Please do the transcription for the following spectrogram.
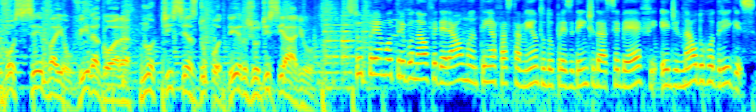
Você vai ouvir agora notícias do Poder Judiciário. Supremo Tribunal Federal mantém afastamento do presidente da CBF, Edinaldo Rodrigues.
